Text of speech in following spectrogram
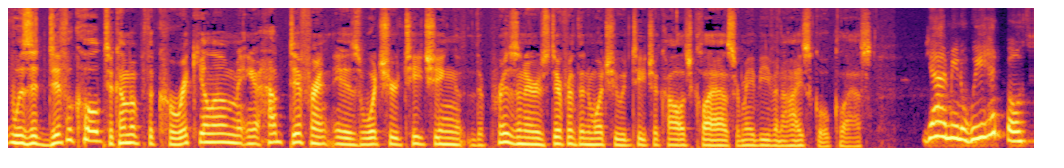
was it difficult to come up with a curriculum? You know, how different is what you're teaching the prisoners different than what you would teach a college class or maybe even a high school class? Yeah, I mean, we had both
